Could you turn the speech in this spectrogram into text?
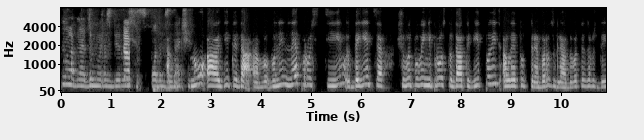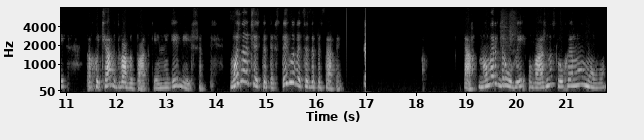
Ну ладно, я думаю, разберусь с кодом Так, задачи. Ну, а діти, да, в- вони непрості. Здається, що ви повинні просто дати відповідь, але тут треба розглядувати завжди а, хоча б два випадки, іноді і більше. Можна очистити? Встигли ви це записати? Так, номер другий. Уважно слухаємо умову.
